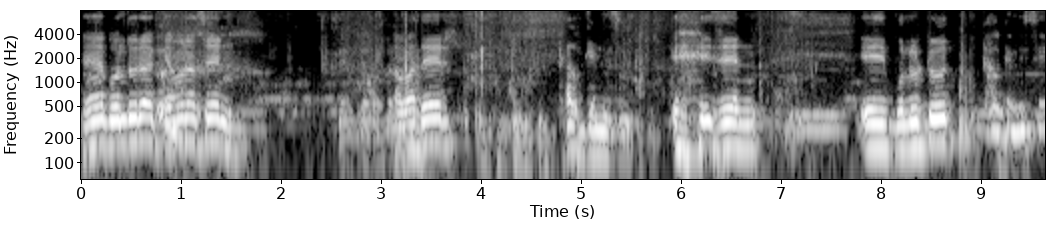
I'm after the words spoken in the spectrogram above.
হ্যাঁ বন্ধুরা কেমন আছেন? আমাদের কালকে নিছি। এই যে এই ব্লুটুথ কালকে নিচে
